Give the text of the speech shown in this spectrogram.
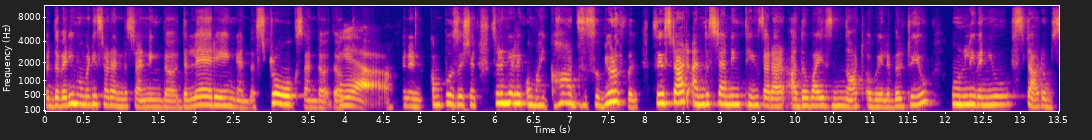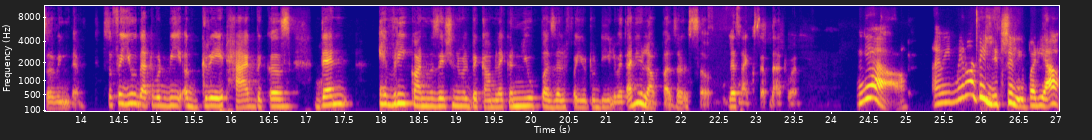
But the very moment you start understanding the the layering and the strokes and the, the yeah. and composition suddenly you're like oh my god this is so beautiful. So you start understanding things that are otherwise not available to you only when you start observing them. So for you that would be a great hack because then every conversation will become like a new puzzle for you to deal with and you love puzzles so let's accept that one yeah. I mean may not be literally but yeah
